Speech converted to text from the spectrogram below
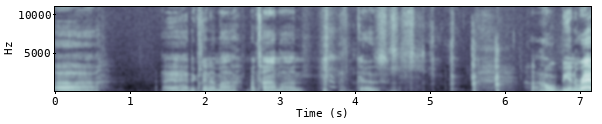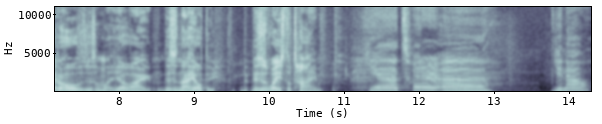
Uh, I I had to clean up my my timeline because I would be in the rabbit holes. Just I'm like, yo, all right, this is not healthy. This is waste of time. Yeah, Twitter, uh, you know,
